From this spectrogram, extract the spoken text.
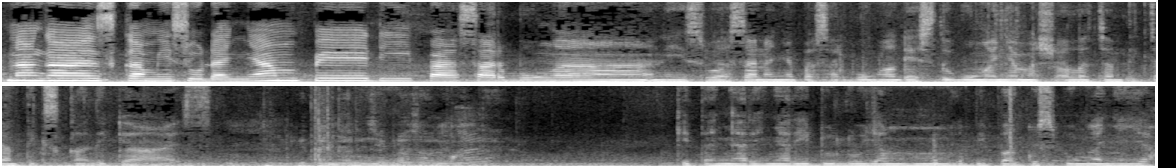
Nah guys, kami sudah nyampe di pasar bunga. Nih suasananya pasar bunga guys. Tuh bunganya masya Allah cantik-cantik sekali guys. Kita nyari sebelah sana. Kita nyari-nyari dulu yang lebih bagus bunganya ya.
